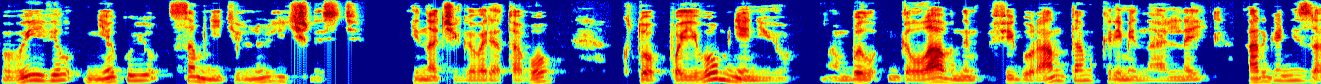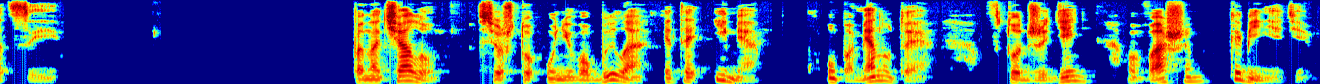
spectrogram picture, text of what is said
выявил некую сомнительную личность, иначе говоря того, кто, по его мнению, был главным фигурантом криминальной организации. Поначалу все, что у него было, это имя, упомянутое в тот же день в вашем кабинете.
